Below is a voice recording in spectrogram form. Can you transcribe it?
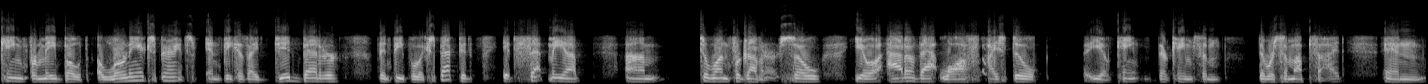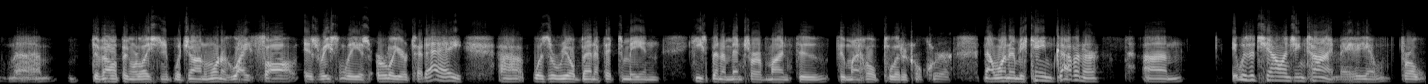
came for me both a learning experience and because I did better than people expected, it set me up um, to run for governor. So, you know, out of that loss, I still, you know, came there came some there was some upside, and um, developing a relationship with John Warner, who I saw as recently as earlier today, uh, was a real benefit to me, and he's been a mentor of mine through through my whole political career. Now, when I became governor, um, it was a challenging time. You know, for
